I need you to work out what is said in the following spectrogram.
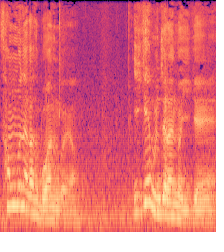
성문에 가서 뭐 하는 거예요? 이게 문제라는 거예요, 이게.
